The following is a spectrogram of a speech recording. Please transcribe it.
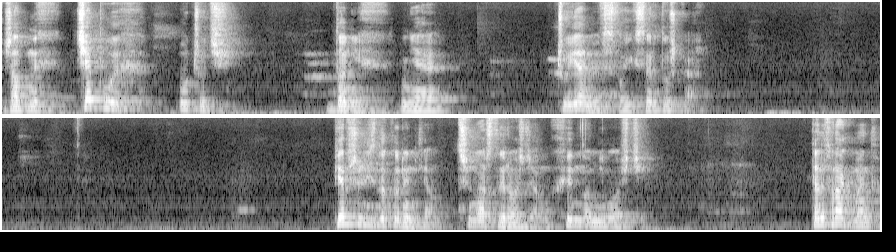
żadnych ciepłych uczuć do nich nie czujemy w swoich serduszkach. Pierwszy list do Koryntian, 13 rozdział, hymn o miłości. Ten fragment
